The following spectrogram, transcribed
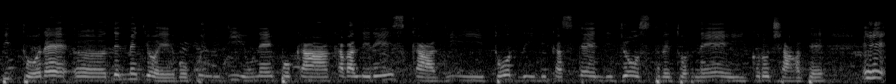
pittore uh, del Medioevo, quindi di un'epoca cavalleresca, di torri, di castelli, giostre, tornei, crociate. E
